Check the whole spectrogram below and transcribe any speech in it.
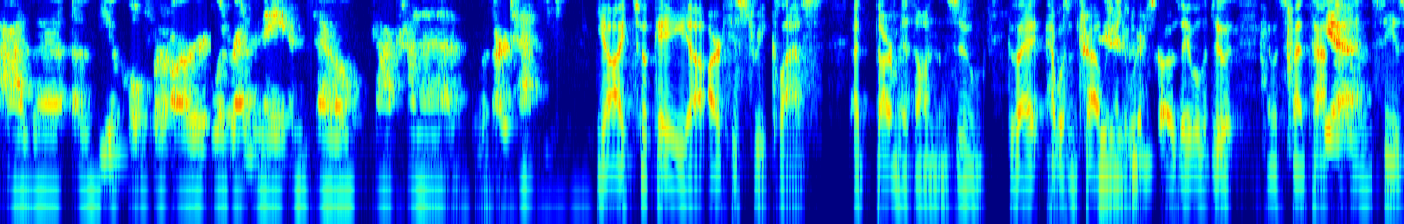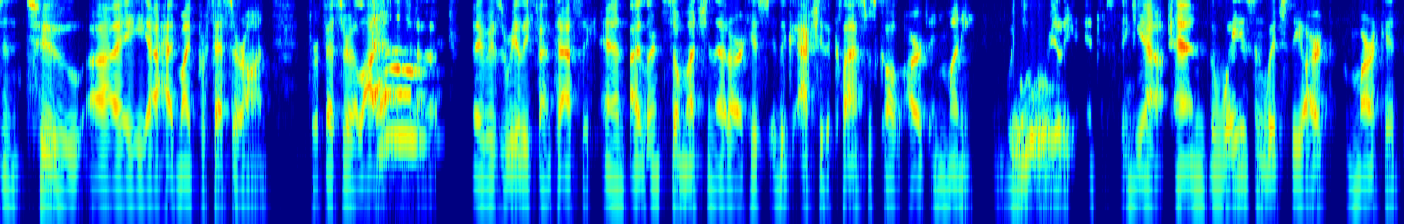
as a, a vehicle for art would resonate. And so that kind of was our test. Yeah, I took a uh, art history class at Dartmouth on Zoom because I, I wasn't traveling anywhere, so I was able to do it. And it was fantastic. Yeah. In season two, I uh, had my professor on, Professor Elias. Oh. Uh, it was really fantastic. And I learned so much in that art history. Actually, the class was called Art and Money, which Ooh. is really interesting. Yeah. And the ways in which the art market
